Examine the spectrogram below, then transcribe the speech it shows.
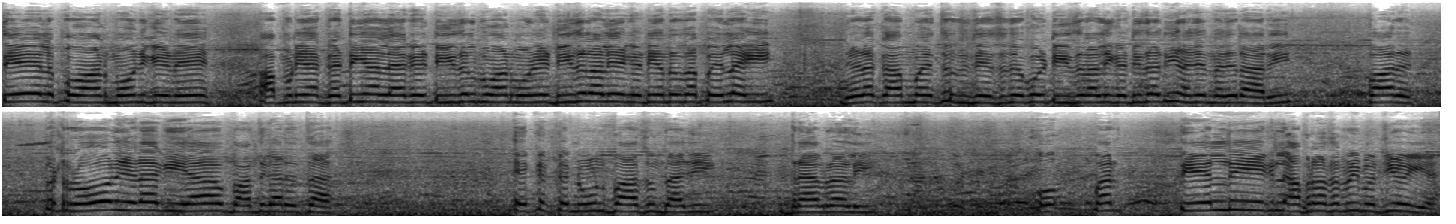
ਤੇਲ ਪਵਾਉਣ ਪਹੁੰਚ ਗਏ ਨੇ। ਆਪਣੀਆਂ ਗੱਡੀਆਂ ਲੈ ਕੇ ਡੀਜ਼ਲ ਪਵਾਉਣ ਪਹੁੰਚ ਗਏ। ਡੀਜ਼ਲ ਵਾਲੀਆਂ ਗੱਡੀਆਂ ਦਾ ਤਾਂ ਪਹਿਲਾਂ ਹੀ ਜਿਹੜਾ ਕੰਮ ਇੱਥੇ ਤੁਸੀਂ ਦੇਖ ਸਕਦੇ ਹੋ, ਕੋਈ ਡੀਜ਼ਲ ਵਾਲੀ ਗੱਡੀ ਤਾਂ ਨਹੀਂ ਹਜੇ ਨਜ਼ਰ ਆ ਰਹੀ। ਪਰ ਪੈਟਰੋਲ ਜਿਹੜਾ ਕੀ ਆ, ਉਹ ਬੰਦ ਕਰ ਦਿੱਤਾ। ਇੱਕ ਕਾਨੂੰਨ ਪਾਸ ਹੁੰਦਾ ਜੀ, ਡਰਾਈਵਰਾਂ ਲਈ। ਉਹ ਪਰ ਤੇਲ ਦੀ ਇੱਕ ਅਫਰਾ ਤਫਰੀ ਮੱਚੀ ਹੋਈ ਹੈ।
